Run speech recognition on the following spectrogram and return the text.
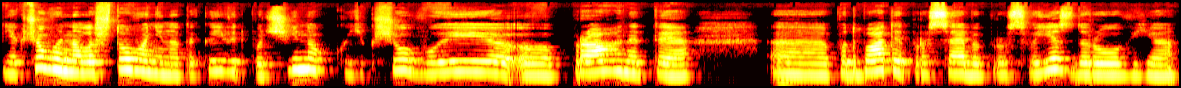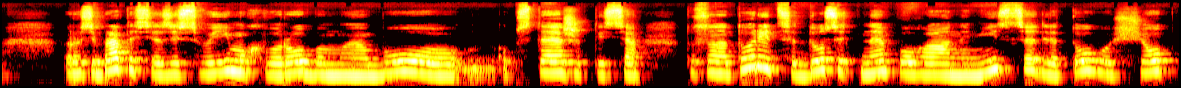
якщо ви налаштовані на такий відпочинок, якщо ви е, прагнете е, подбати про себе, про своє здоров'я, розібратися зі своїми хворобами або обстежитися, то санаторій це досить непогане місце для того, щоб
